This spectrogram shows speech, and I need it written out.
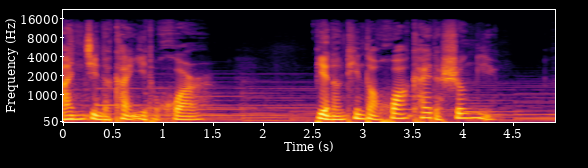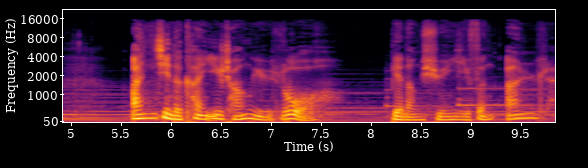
安静的看一朵花儿，便能听到花开的声音。安静的看一场雨落，便能寻一份安然；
